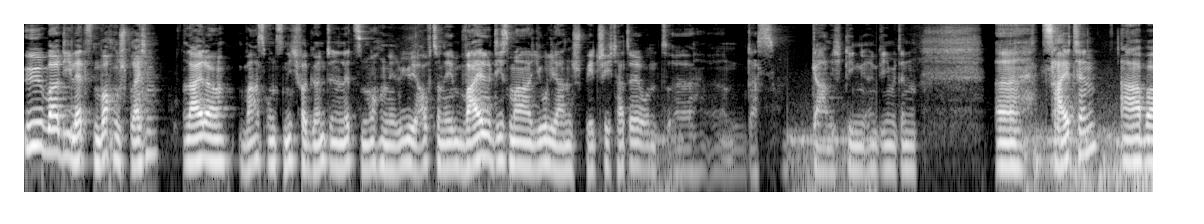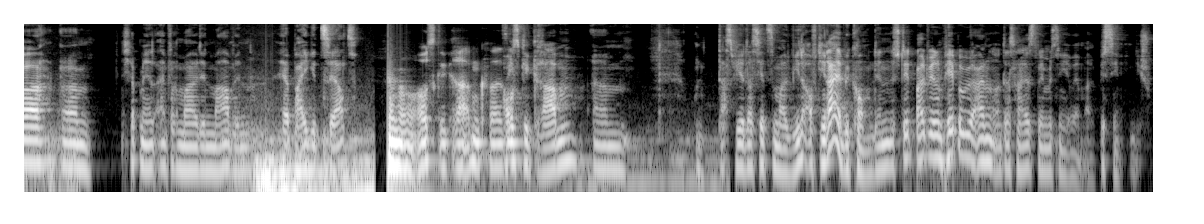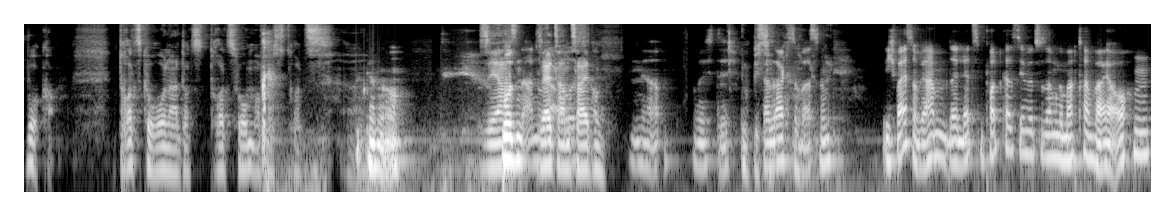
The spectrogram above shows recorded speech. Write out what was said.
über die letzten Wochen sprechen. Leider war es uns nicht vergönnt, in den letzten Wochen eine Review aufzunehmen, weil diesmal Julian Spätschicht hatte und äh, das gar nicht ging irgendwie mit den äh, Zeiten. Aber ähm, ich habe mir jetzt einfach mal den Marvin herbeigezerrt. Genau, ausgegraben quasi. Ausgegraben. Ähm, und dass wir das jetzt mal wieder auf die Reihe bekommen. Denn es steht bald wieder ein Pay-Per-View an und das heißt, wir müssen hier mal ein bisschen in die Spur kommen. Trotz Corona, trotz, trotz Homeoffice, trotz äh, genau. sehr seltsamen Zeiten. Ja, richtig. da sagst du was, ne? Ich weiß noch, wir haben den letzten Podcast, den wir zusammen gemacht haben, war ja auch ein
